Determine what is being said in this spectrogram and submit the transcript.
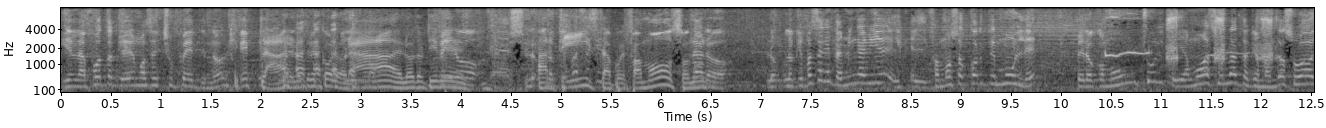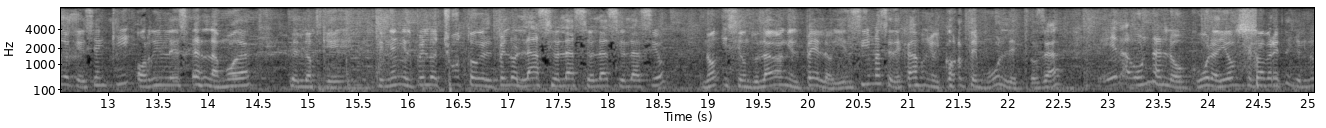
y en la foto que vemos es Chupete, ¿no? Que- Claro, el otro es colorado, el otro tiene Pero, es artista, que- pues famoso, ¿no? Claro. Lo, lo que pasa es que también había el, el famoso corte mullet, pero como un chul que llamó hace un rato que mandó su audio que decían que horrible esa era la moda de los que tenían el pelo chuto, el pelo lacio, lacio, lacio, lacio, ¿no? Y se ondulaban el pelo y encima se dejaban el corte mullet, o sea, era una locura. Yo Sobre- que no-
